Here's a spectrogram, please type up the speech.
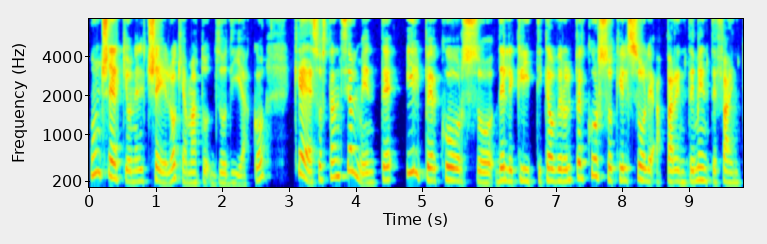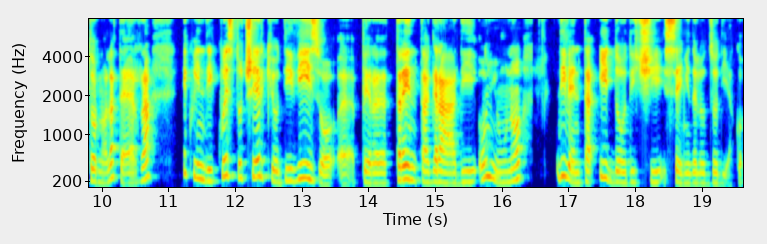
un cerchio nel cielo chiamato zodiaco, che è sostanzialmente il percorso dell'eclittica, ovvero il percorso che il Sole apparentemente fa intorno alla Terra e quindi questo cerchio diviso eh, per 30 gradi ognuno diventa i 12 segni dello zodiaco.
